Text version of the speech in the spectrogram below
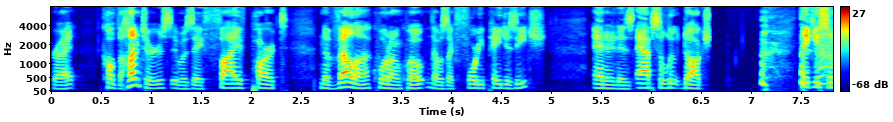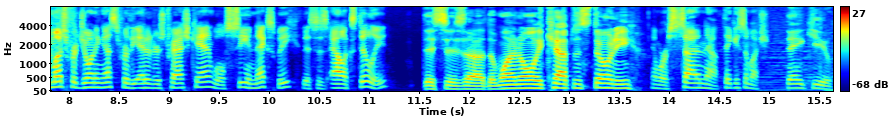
right? Called The Hunters. It was a five part novella, quote unquote, that was like 40 pages each. And it is absolute dog shit. Thank you so much for joining us for the Editor's Trash Can. We'll see you next week. This is Alex Dilly, this is uh, the one and only Captain Stony. and we're signing out. Thank you so much. Thank you.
